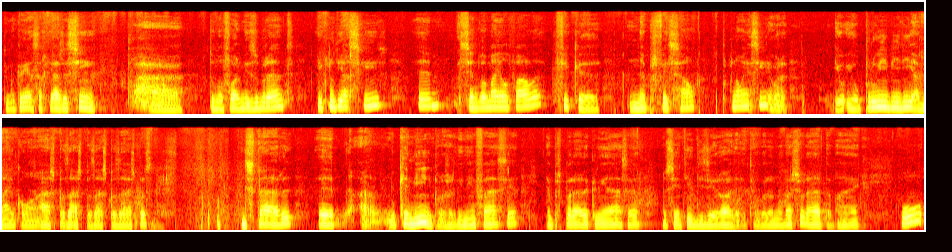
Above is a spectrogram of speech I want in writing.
que uma criança reage assim, pá, de uma forma exuberante, e que no dia a seguir, hum, sendo a mãe a levá-la, que fica na perfeição, porque não é assim. Agora, eu, eu proibiria a mãe, com aspas, aspas, aspas, aspas, de estar eh, no caminho para o jardim de infância a preparar a criança no sentido de dizer, olha, então agora não vais chorar, bem? Ou,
